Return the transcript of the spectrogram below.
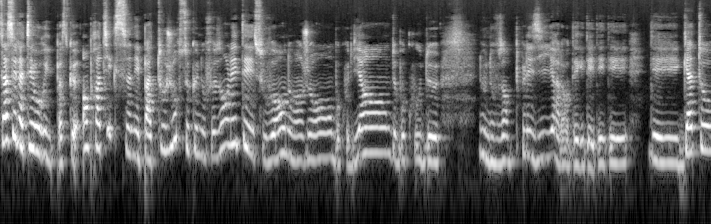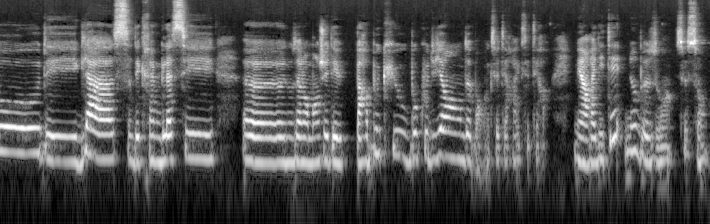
Ça, c'est la théorie, parce que en pratique, ce n'est pas toujours ce que nous faisons l'été. Souvent, nous mangeons beaucoup de viande, beaucoup de, nous nous faisons plaisir, alors des, des, des, des, gâteaux, des glaces, des crèmes glacées, euh, nous allons manger des barbecues, beaucoup de viande, bon, etc., etc. Mais en réalité, nos besoins, ce sont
